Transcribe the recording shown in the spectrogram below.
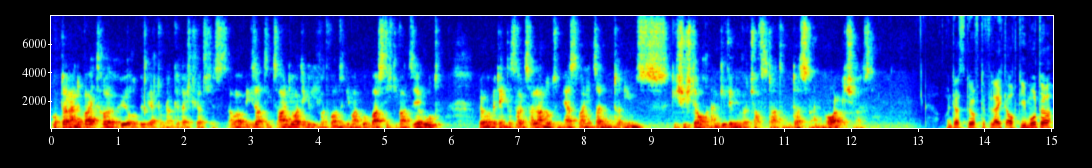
ob dann eine weitere höhere Bewertung dann gerechtfertigt ist. Aber wie gesagt, die Zahlen, die heute geliefert worden sind, die waren bombastisch, die waren sehr gut. Wenn man bedenkt, dass halt Zalando zum ersten Mal in seiner Unternehmensgeschichte auch einen Gewinn erwirtschaftet hat und das ein ordentlicher ist. Und das dürfte vielleicht auch die Mutter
